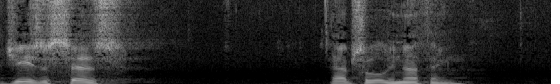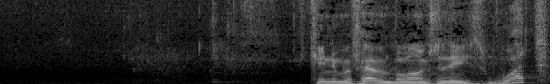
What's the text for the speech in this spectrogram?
Jesus says absolutely nothing. Kingdom of heaven belongs to these. What?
